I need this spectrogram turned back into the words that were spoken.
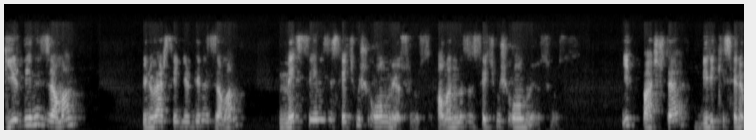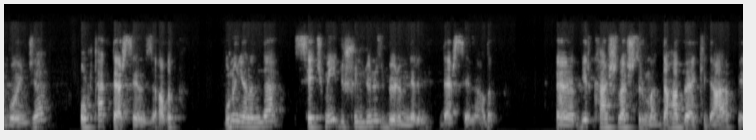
Girdiğiniz zaman, üniversiteye girdiğiniz zaman mesleğinizi seçmiş olmuyorsunuz. Alanınızı seçmiş olmuyorsunuz. İlk başta 1-2 sene boyunca ortak derslerinizi alıp bunun yanında seçmeyi düşündüğünüz bölümlerin derslerini alıp e, bir karşılaştırma, daha belki daha e,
